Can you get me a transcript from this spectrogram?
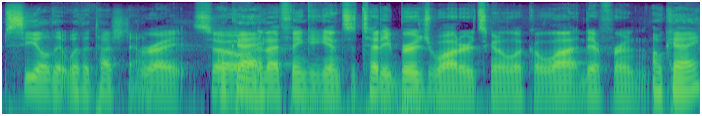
sealed it with a touchdown. Right. So, Okay. and I think against a Teddy Bridgewater, it's going to look a lot different Okay.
